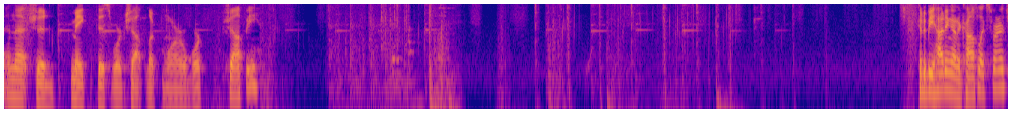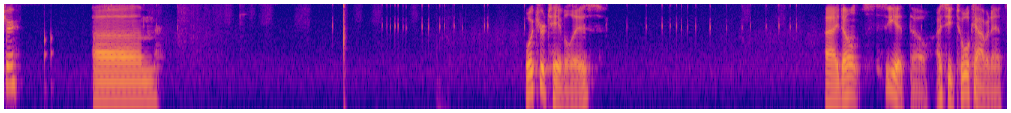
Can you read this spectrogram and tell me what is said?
And that should make this workshop look more workshoppy. Could it be hiding under complex furniture? Um... Butcher table is. I don't see it though. I see tool cabinets,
